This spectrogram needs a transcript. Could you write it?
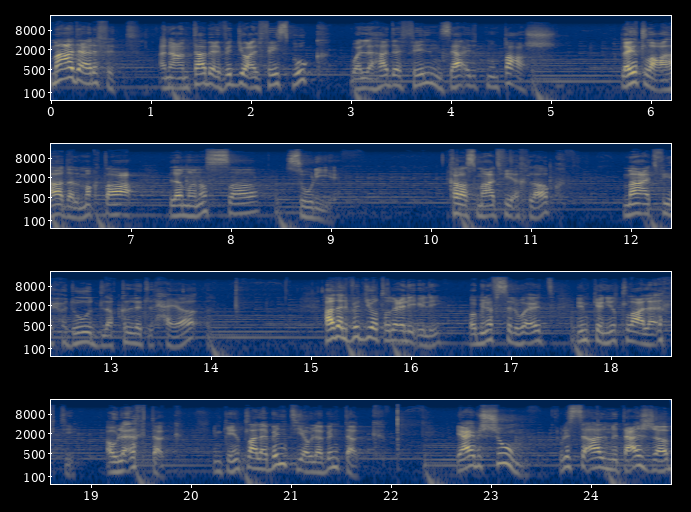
ما عاد عرفت أنا عم تابع فيديو على الفيسبوك ولا هذا فيلم زائد 18 ليطلع هذا المقطع لمنصة سورية. خلص ما عاد في أخلاق. ما عاد في حدود لقلة الحياء. هذا الفيديو طلع لي إلي وبنفس الوقت يمكن يطلع لأختي أو لأختك يمكن يطلع لبنتي أو لبنتك. يا عيب الشوم ولسه قال نتعجب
